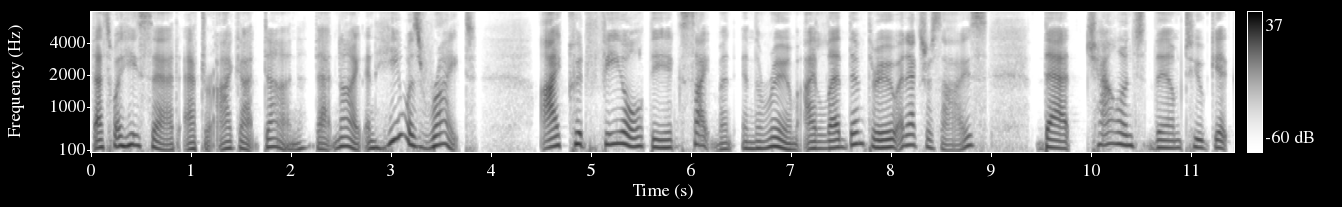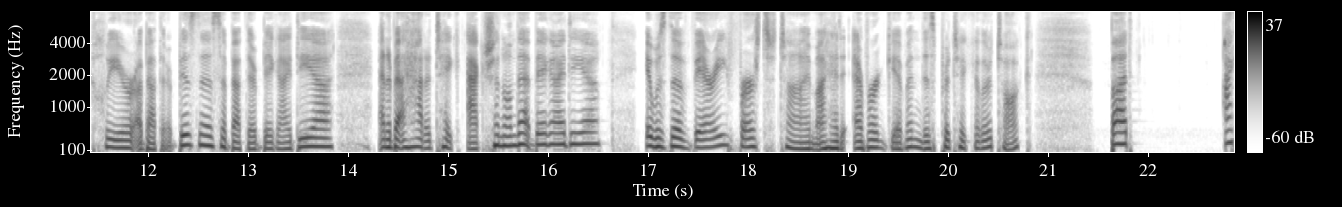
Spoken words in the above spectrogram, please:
That's what he said after I got done that night. And he was right. I could feel the excitement in the room. I led them through an exercise that challenged them to get clear about their business, about their big idea, and about how to take action on that big idea. It was the very first time I had ever given this particular talk, but I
